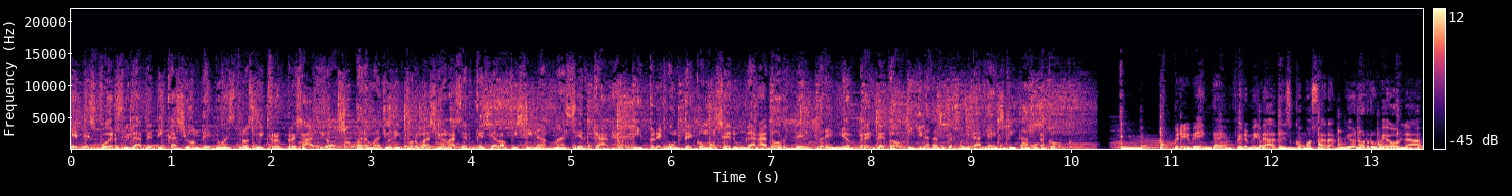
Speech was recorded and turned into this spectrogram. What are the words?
el esfuerzo y la dedicación de nuestros microempresarios. Para mayor información, acérquese a la oficina más cercana y pregunte cómo ser un ganador del Premio Emprendedor. Vigilada Supersolidaria inscrita a Bogacop. Prevenga enfermedades como sarampión o rubeola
